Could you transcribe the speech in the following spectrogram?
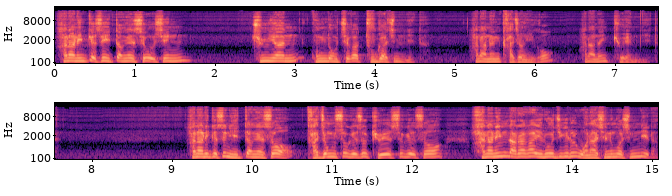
하나님께서 이 땅에 세우신 중요한 공동체가 두 가지입니다. 하나는 가정이고 하나는 교회입니다. 하나님께서는 이 땅에서 가정 속에서 교회 속에서 하나님 나라가 이루어지기를 원하시는 것입니다.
